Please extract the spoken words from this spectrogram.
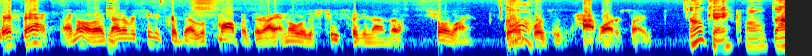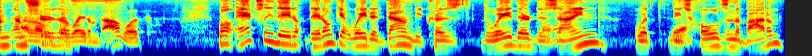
If that, I know. I've never seen a crib that looks small, but there I know where there's two sitting on the shoreline going Oh. towards the hot water side. Okay. Well, I'm, I'm I don't know sure they'll weighed them down with. Well, actually, they don't. They don't get weighted down because the way they're oh. designed with these Yeah. holes in the bottom,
